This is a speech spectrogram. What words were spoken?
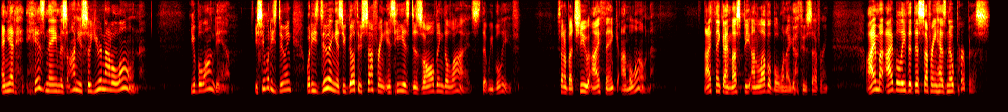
And yet, His name is on you, so you're not alone. You belong to Him. You see what he's doing? What he's doing as you go through suffering is he is dissolving the lies that we believe. It's don't about you, I think I'm alone. I think I must be unlovable when I go through suffering. I'm, I believe that this suffering has no purpose.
